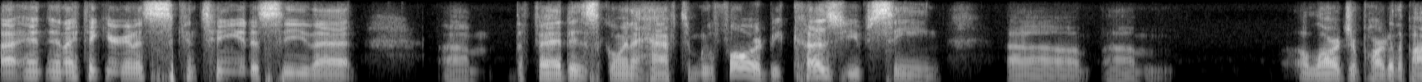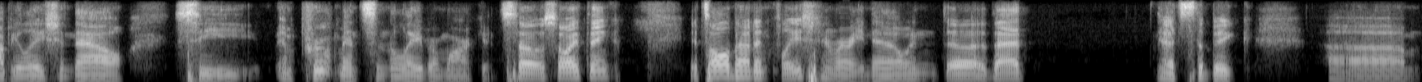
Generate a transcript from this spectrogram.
uh, and and I think you're going to continue to see that um, the Fed is going to have to move forward because you've seen uh, um, a larger part of the population now see improvements in the labor market. So, so I think it's all about inflation right now, and uh, that that's the big um,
